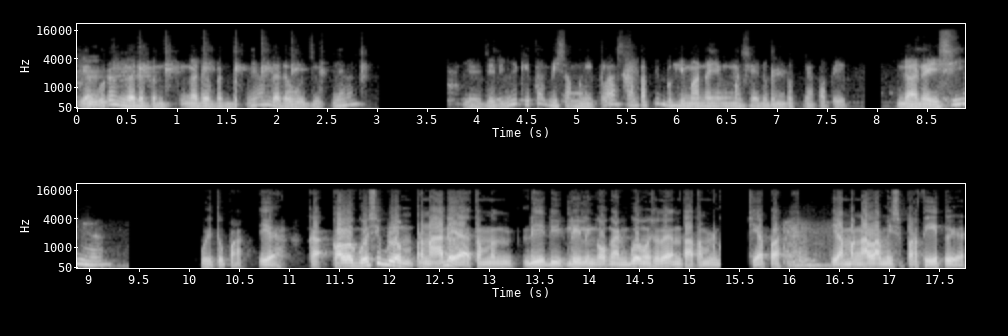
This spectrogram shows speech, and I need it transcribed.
ya Hmm. udah nggak ada bentuk nggak ada bentuknya nggak ada wujudnya ya jadinya kita bisa mengikhlaskan tapi bagaimana yang masih ada bentuknya tapi nggak ada isinya Wah itu pak, iya. Kak, kalau gue sih belum pernah ada ya temen di, di, di lingkungan gue, maksudnya entah temen gue siapa yang mengalami seperti itu ya.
